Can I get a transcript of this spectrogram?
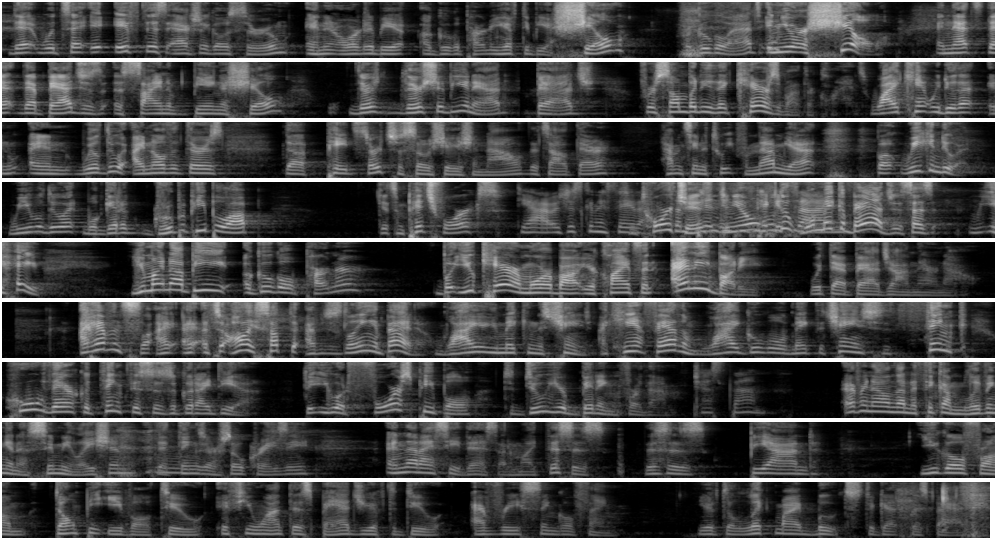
that would say if this actually goes through, and in order to be a, a Google partner, you have to be a shill for Google Ads, and you're a shill, and that's that that badge is a sign of being a shill. There there should be an ad badge for somebody that cares about their clients. Why can't we do that? And and we'll do it. I know that there's the Paid Search Association now that's out there. Haven't seen a tweet from them yet, but we can do it. We will do it. We'll get a group of people up, get some pitchforks, Yeah, I was just gonna say that. Torches, and you know we'll do? We'll make a badge that says, "Hey, you might not be a Google partner, but you care more about your clients than anybody with that badge on there now." I haven't. Sl- I, I, it's all I slept. I'm just laying in bed. Why are you making this change? I can't fathom why Google would make the change. To think who there could think this is a good idea that you would force people to do your bidding for them Just them. every now and then I think I'm living in a simulation that mm-hmm. things are so crazy. And then I see this and I'm like, this is this is beyond you go from don't be evil to if you want this badge, you have to do every single thing. You have to lick my boots to get this badge.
